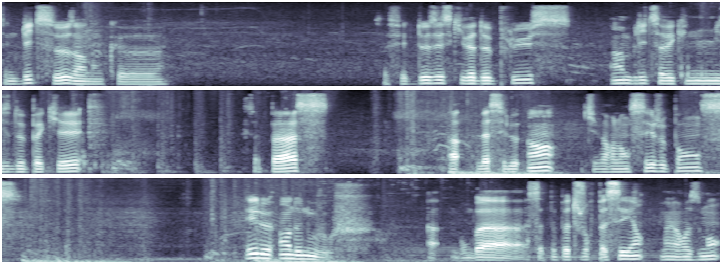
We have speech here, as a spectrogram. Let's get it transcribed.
C'est une blitzeuse, hein, donc euh, ça fait deux esquivades de plus, un blitz avec une mise de paquet, ça passe. Ah, là c'est le 1 qui va relancer je pense. Et le 1 de nouveau. Ah, bon bah ça peut pas toujours passer hein, malheureusement.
